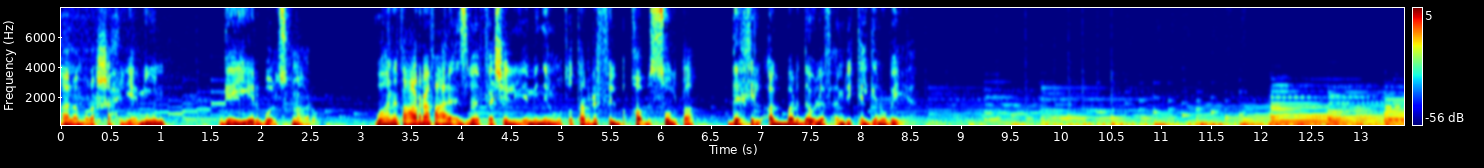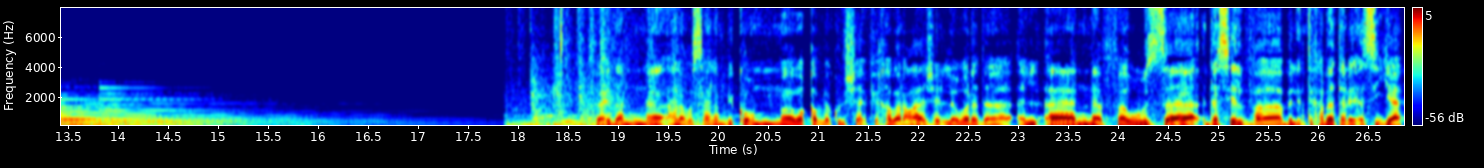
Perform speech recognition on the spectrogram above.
على مرشح اليمين جايير بولسونارو. وهنتعرف على أسباب فشل اليمين المتطرف في البقاء بالسلطة داخل أكبر دولة في أمريكا الجنوبية. فإذا أهلا وسهلا بكم. وقبل كل شيء في خبر عاجل ورد الآن. فوز داسيلفا بالانتخابات الرئاسية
